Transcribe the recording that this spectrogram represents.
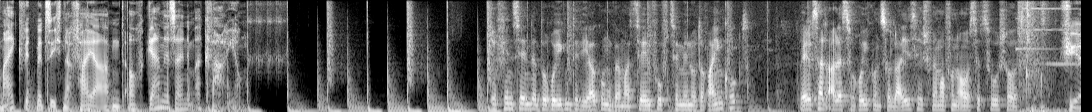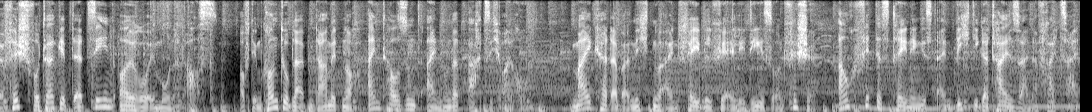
Mike widmet sich nach Feierabend auch gerne seinem Aquarium. Ich finde sie eine beruhigende Wirkung, wenn man 10, 15 Minuten reinguckt, weil es halt alles so ruhig und so leise ist, wenn man von außen zuschaut. Für Fischfutter gibt er 10 Euro im Monat aus. Auf dem Konto bleiben damit noch 1180 Euro. Mike hat aber nicht nur ein Fable für LEDs und Fische. Auch Fitnesstraining ist ein wichtiger Teil seiner Freizeit.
